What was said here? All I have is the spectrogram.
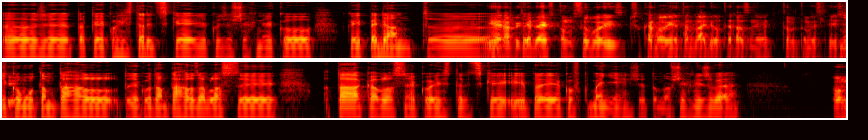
Eh, že také jako hysterický, jako že všechny jako takový pedant. Já například to... v tom souboji, co Karolíně tam radil teraz, ne? To, to myslíš? Někomu tam tahal, to někoho tam tahal za vlasy a tak a vlastně jako je hysterický i prej jako v kmeni, že tam na všechny zve. On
